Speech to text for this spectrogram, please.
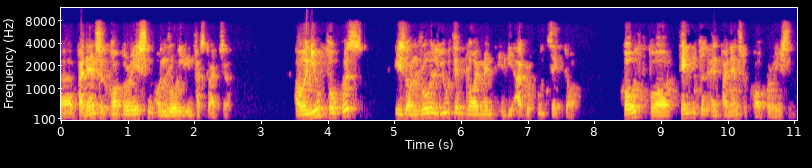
uh, financial cooperation on rural infrastructure. Our new focus is on rural youth employment in the agri-food sector, both for technical and financial cooperation.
